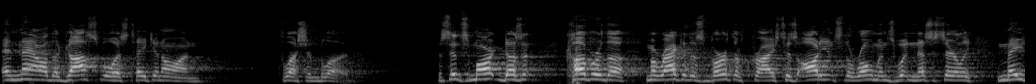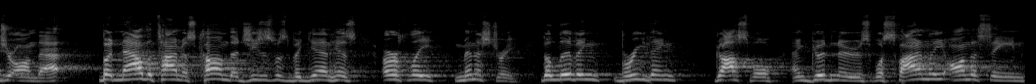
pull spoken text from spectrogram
and now, the gospel has taken on flesh and blood. Since Mark doesn't cover the miraculous birth of Christ, his audience, the Romans, wouldn't necessarily major on that. But now the time has come that Jesus was to begin his earthly ministry. The living, breathing gospel and good news was finally on the scene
